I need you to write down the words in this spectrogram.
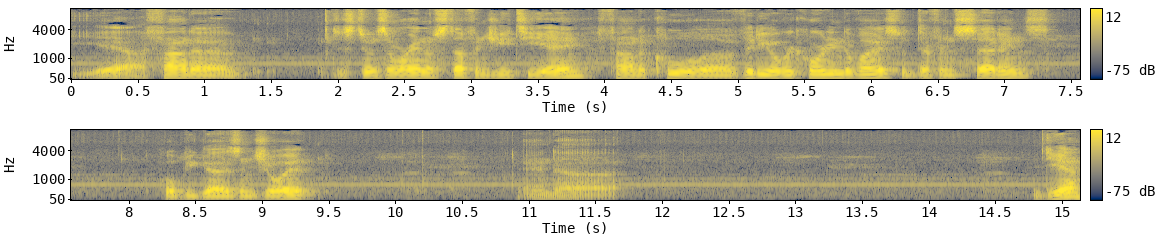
Yeah, I found a. Just doing some random stuff in GTA. Found a cool uh, video recording device with different settings. Hope you guys enjoy it. And, uh. Yeah,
